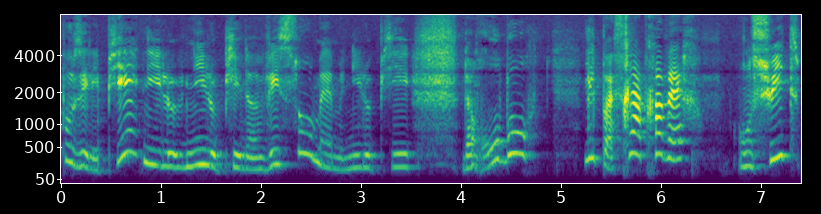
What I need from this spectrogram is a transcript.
poser les pieds, ni le, ni le pied d'un vaisseau même, ni le pied d'un robot. Il passerait à travers. Ensuite,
